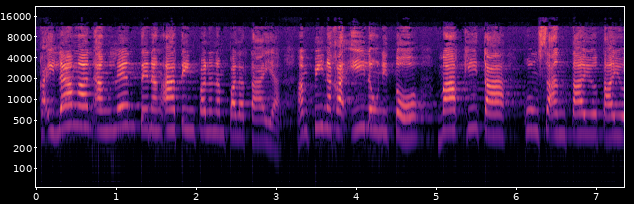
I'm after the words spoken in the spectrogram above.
Kailangan ang lente ng ating pananampalataya. Ang pinakailaw nito, makita kung saan tayo, tayo,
